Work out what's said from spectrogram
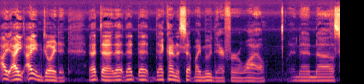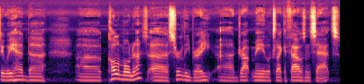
I, I I enjoyed it. That uh, that that that that kind of set my mood there for a while, and then uh, let's see, we had uh, uh, Colomona uh, Sir Libre uh, dropped me looks like a thousand sats,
